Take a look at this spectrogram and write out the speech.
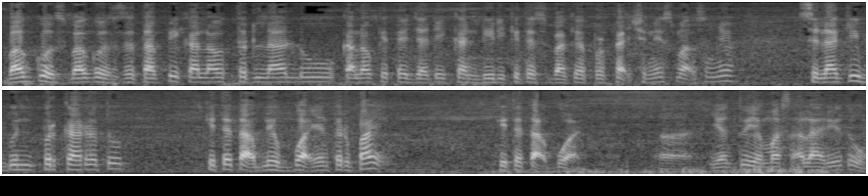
Bagus bagus. Tetapi kalau terlalu kalau kita jadikan diri kita sebagai perfectionist maksudnya selagi benda perkara tu kita tak boleh buat yang terbaik kita tak buat. Ha, yang tu yang masalah dia tu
